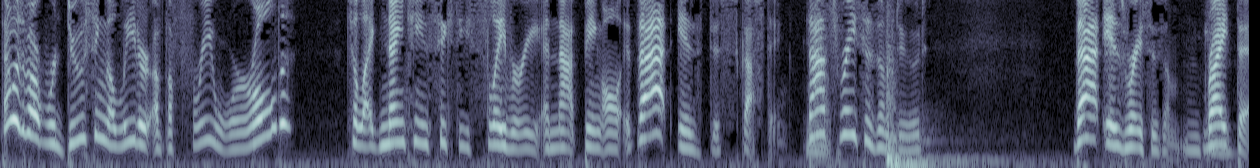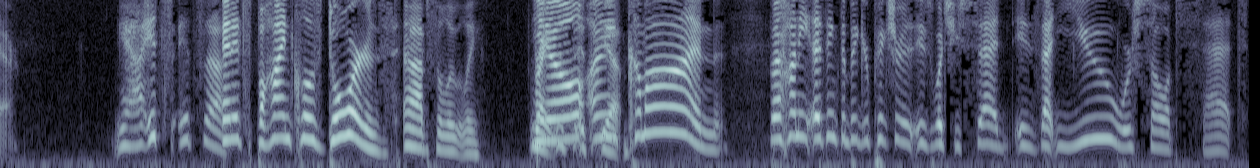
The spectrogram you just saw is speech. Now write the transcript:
That was about reducing the leader of the free world to like 1960s slavery and that being all. That is disgusting. That's racism, dude. That is racism right there. Yeah, it's it's uh, And it's behind closed doors. absolutely. You Right, know, it's- it's- I mean, yeah. come on. But honey, I think the bigger picture is what you said is that you were so upset.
